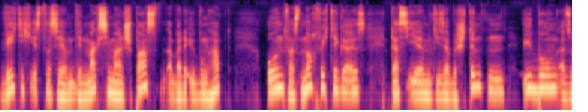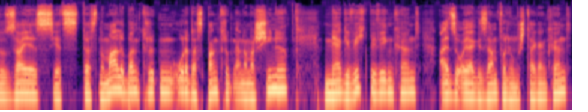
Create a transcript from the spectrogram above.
Wichtig ist, dass ihr den maximalen Spaß bei der Übung habt und was noch wichtiger ist, dass ihr mit dieser bestimmten Übung, also sei es jetzt das normale Bankdrücken oder das Bankdrücken an der Maschine, mehr Gewicht bewegen könnt, also euer Gesamtvolumen steigern könnt,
